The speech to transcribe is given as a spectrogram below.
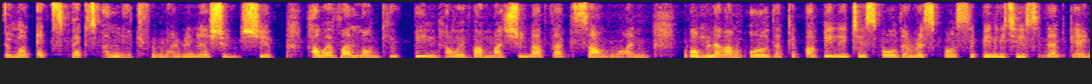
do not expect a lot from a relationship. However long you've been however much you love that someone from ngomlaba all the capabilities all the responsibilities that guy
